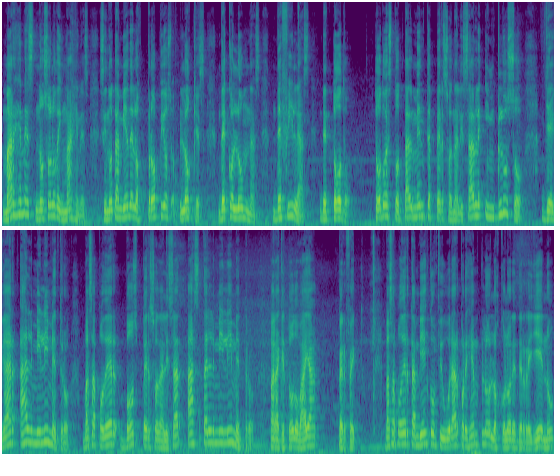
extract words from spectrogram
márgenes no solo de imágenes, sino también de los propios bloques, de columnas, de filas, de todo. Todo es totalmente personalizable, incluso llegar al milímetro. Vas a poder vos personalizar hasta el milímetro para que todo vaya perfecto. Vas a poder también configurar, por ejemplo, los colores de relleno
